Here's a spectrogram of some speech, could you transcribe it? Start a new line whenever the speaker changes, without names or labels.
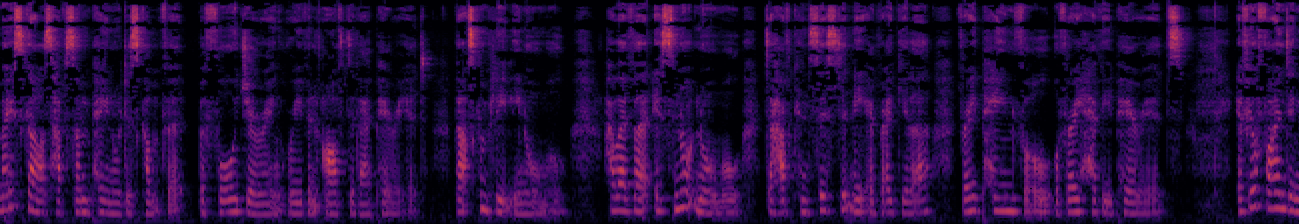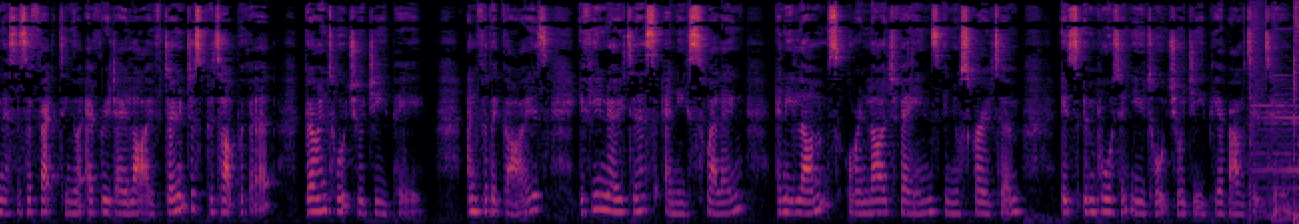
Most girls have some pain or discomfort before, during, or even after their period. That's completely normal. However, it's not normal to have consistently irregular, very painful, or very heavy periods. If you're finding this is affecting your everyday life, don't just put up with it. Go and talk to your GP. And for the guys, if you notice any swelling, any lumps, or enlarged veins in your scrotum, it's important you talk to your GP about it too.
